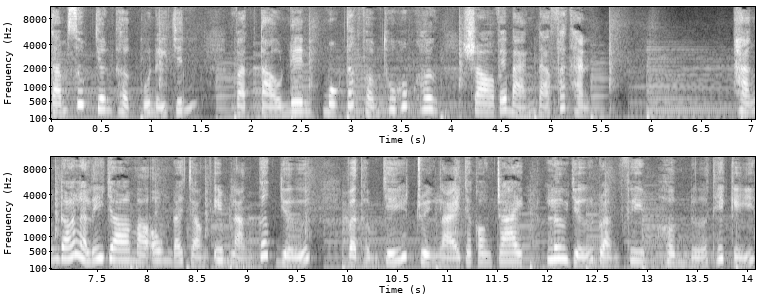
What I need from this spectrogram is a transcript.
cảm xúc chân thật của nữ chính và tạo nên một tác phẩm thu hút hơn so với bản đã phát hành. Hẳn đó là lý do mà ông đã chọn im lặng cất giữ và thậm chí truyền lại cho con trai lưu giữ đoạn phim hơn nửa thế kỷ.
